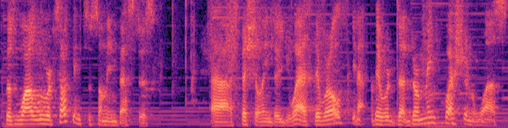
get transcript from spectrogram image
because while we were talking to some investors, uh, especially in the U.S., they were all they were their main question was,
